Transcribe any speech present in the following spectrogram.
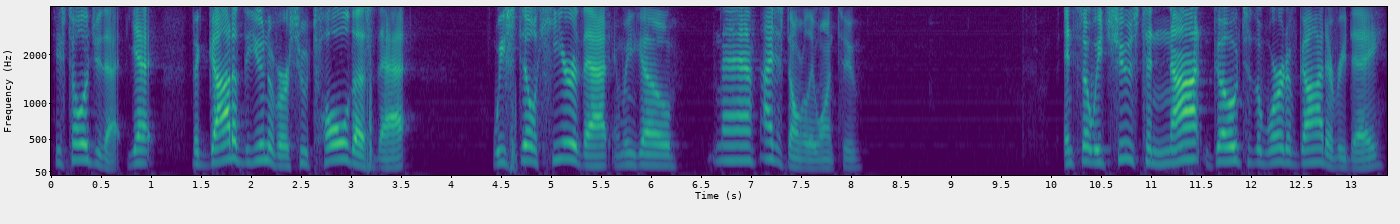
He's told you that. Yet, the God of the universe who told us that we still hear that and we go, nah, I just don't really want to. And so we choose to not go to the Word of God every day,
